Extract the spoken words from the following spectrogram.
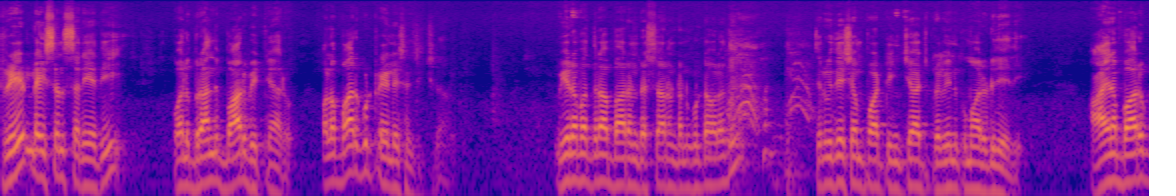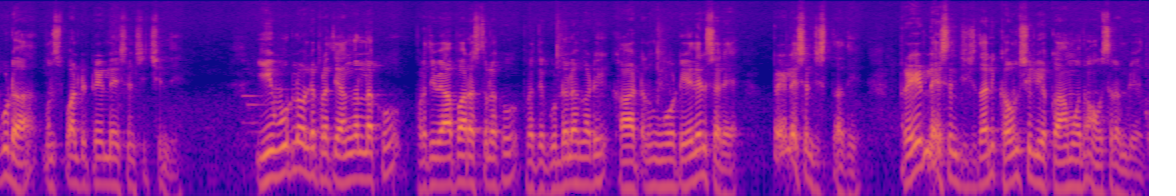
ట్రేడ్ లైసెన్స్ అనేది వాళ్ళు బ్రాంది బార్ పెట్టినారు. వాళ్ళ బార్కు ట్రేడ్ లైసెన్స్ ఇచ్చినారు. వీరభద్ర బార్ అండ్ రెస్టారెంట్ అనుకుంటా వాళ్ళది తెలుగుదేశం పార్టీ ఇన్ఛార్జ్ ప్రవీణ్ కుమార్ రెడ్డిది ఆయన బారు కూడా మున్సిపాలిటీ ట్రేడ్ లైసెన్స్ ఇచ్చింది. ఈ ఊర్లో ఉండే ప్రతి అంగళ్ళకు ప్రతి వ్యాపారస్తులకు ప్రతి గుడ్డలంగడి కాటన్ ఇంకోటి ఏదైనా సరే ట్రేడ్ లైసెన్స్ ఇస్తుంది. ట్రేడ్ లైసెన్స్ ఇచ్చేదానికి కౌన్సిల్ యొక్క ఆమోదం అవసరం లేదు.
